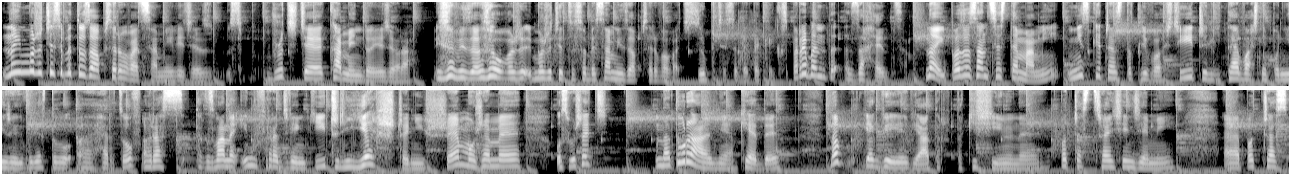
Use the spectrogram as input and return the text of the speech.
No i możecie sobie to zaobserwować sami, wiecie, wrzućcie kamień do jeziora i sobie możecie to sobie sami zaobserwować. Zróbcie sobie taki eksperyment, zachęcam. No i poza sound systemami, niskie częstotliwości, czyli te właśnie poniżej 20 Hz oraz tak zwane infradźwięki, czyli jeszcze niższe, możemy usłyszeć naturalnie. Kiedy? No, jak wieje wiatr, taki silny, podczas trzęsień ziemi, e, podczas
